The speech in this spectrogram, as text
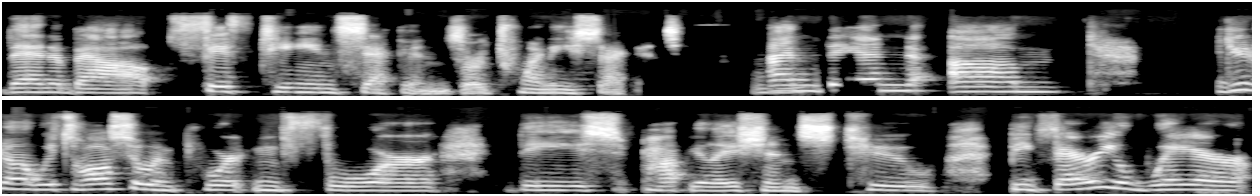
than about 15 seconds or 20 seconds. Mm-hmm. And then, um, you know, it's also important for these populations to be very aware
